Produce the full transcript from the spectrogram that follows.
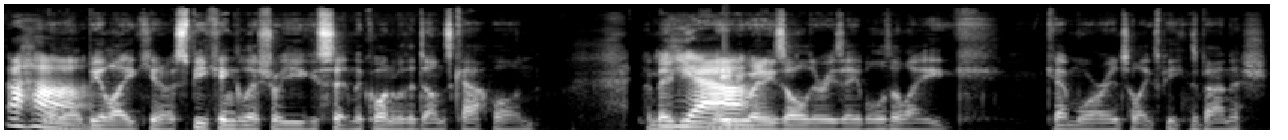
Uh where huh. they'll be like you know speak English or you sit in the corner with a dunce cap on, and maybe Yeah. maybe when he's older he's able to like get more into like speaking Spanish.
